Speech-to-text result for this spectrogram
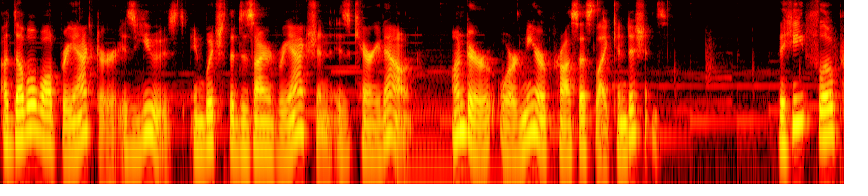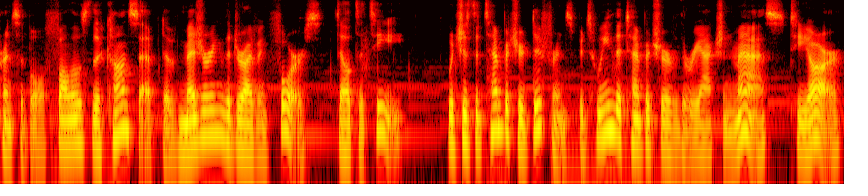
a double-walled reactor is used in which the desired reaction is carried out under or near process-like conditions. The heat flow principle follows the concept of measuring the driving force, delta T, which is the temperature difference between the temperature of the reaction mass, Tr,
